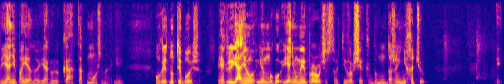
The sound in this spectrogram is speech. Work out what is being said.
я не поеду. Я говорю, как так можно? И он говорит, ну ты больше. Я говорю, я не, не могу, я не умею пророчествовать и вообще как бы ну, даже и не хочу. И,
